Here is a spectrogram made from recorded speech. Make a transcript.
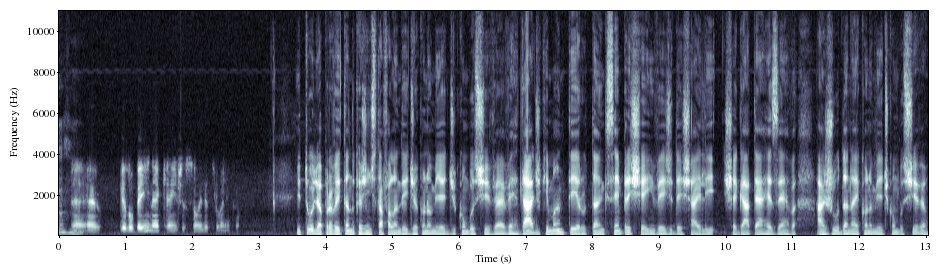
uhum. é, pelo bem, né, que é a injeção eletrônica. E Túlio, aproveitando que a gente está falando aí de economia de combustível, é verdade que manter o tanque sempre cheio em vez de deixar ele chegar até a reserva ajuda na economia de combustível?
